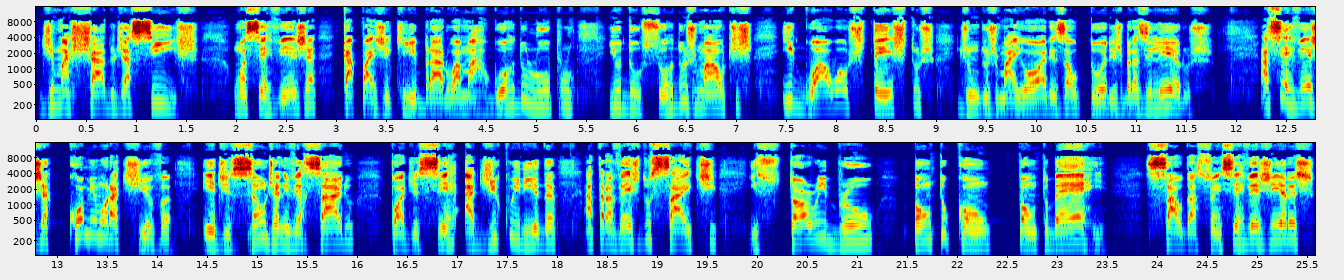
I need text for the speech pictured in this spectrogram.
de Machado de Assis, uma cerveja capaz de equilibrar o amargor do lúpulo e o dulçor dos maltes, igual aos textos de um dos maiores autores brasileiros. A cerveja comemorativa edição de aniversário pode ser adquirida através do site storybrew.com.br. Saudações cervejeiras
